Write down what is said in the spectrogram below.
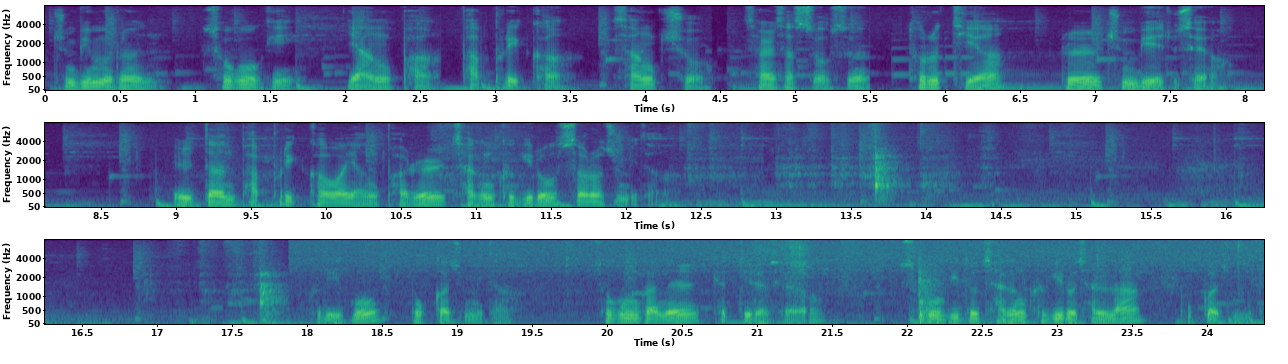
준비물은 소고기, 양파, 파프리카, 상추, 살사 소스, 토르티아를 준비해 주세요. 일단 파프리카와 양파를 작은 크기로 썰어 줍니다. 그리고 볶아 줍니다. 소금 간을 곁들여서요. 소고기도 작은 크기로 잘라 볶아 줍니다.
